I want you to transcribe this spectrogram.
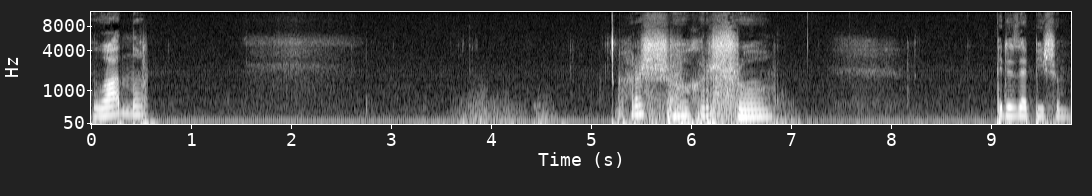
Ладно. Хорошо, хорошо. Перезапишем.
